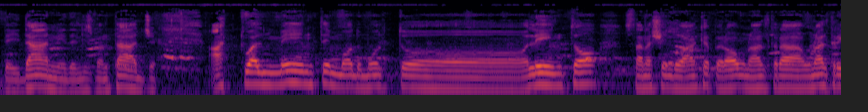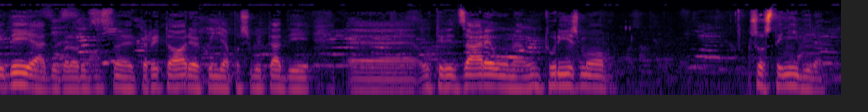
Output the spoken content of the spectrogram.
dei, danni, degli svantaggi. Attualmente in modo molto lento sta nascendo anche però un'altra, un'altra idea di valorizzazione del territorio e quindi la possibilità di eh, utilizzare un, un turismo sostenibile.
